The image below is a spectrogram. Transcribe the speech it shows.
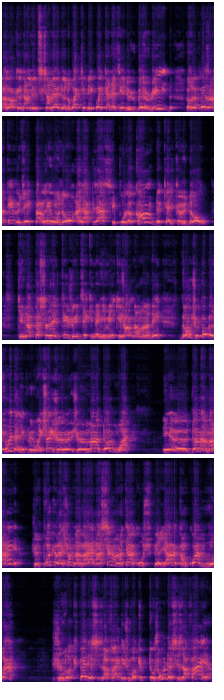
Alors que dans le dictionnaire de droit québécois et canadien de Hubert Reed, représenter dire parler au nom, à la place et pour le compte de quelqu'un d'autre, qui est notre personnalité juridique inanimée, qui est Jacques Normandin. Donc, je n'ai pas besoin d'aller plus loin que ça. J'ai un mandat, moi, et, euh, de ma mère, j'ai une procuration de ma mère, assermentée à cause supérieure, comme quoi, moi, je m'occupais de ses affaires et je m'occupe toujours de ses affaires.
